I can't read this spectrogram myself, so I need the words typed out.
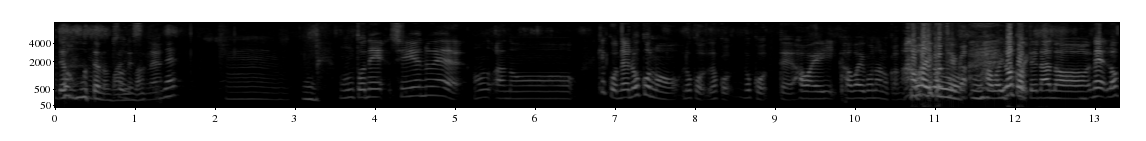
って思ったのもありますね。うん。うん本当に CNA あのー結構ねロコのロコロコロコってハワイハワイ語なのかな？ハワイ語っていうかうんハワイっぽい。ロコってあのねロ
